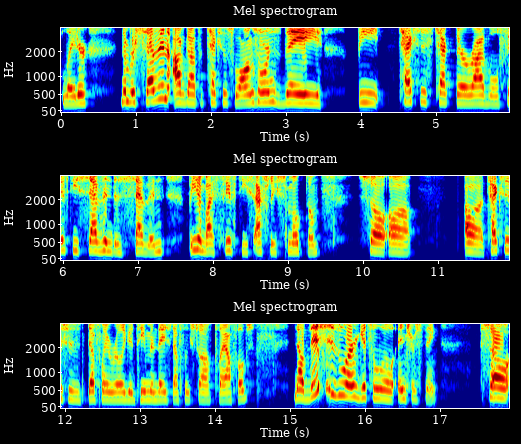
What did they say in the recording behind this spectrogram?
later. Number seven, I've got the Texas Longhorns. They beat Texas Tech, their rival, 57 to 7. Beat them by 50, so actually smoked them. So, uh, uh, Texas is definitely a really good team, and they definitely still have playoff hopes. Now, this is where it gets a little interesting. So,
